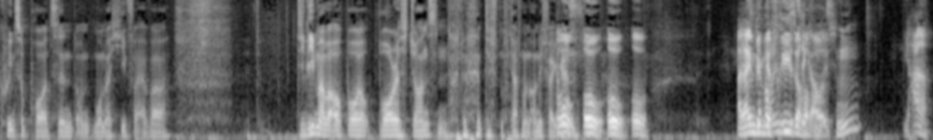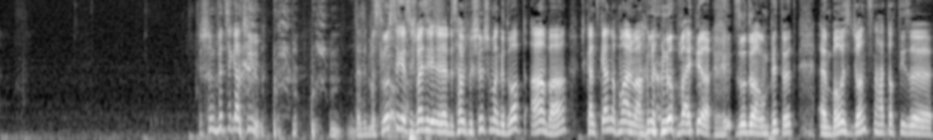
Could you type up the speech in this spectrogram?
Queen Support sind und Monarchie forever. Die lieben aber auch Bo Boris Johnson. Darf man auch nicht Oh, vergessen. oh, oh, oh. Allein sieht wegen der witzig hoffentlich. aus. Hm? Ja. Das ist schon ein witziger Typ. Das, sieht Das lustig Lustige aus, ist, ich weiß nicht, äh, das habe ich bestimmt schon mal gedroppt, aber ich kann es gern nochmal machen, nur weil ihr so darum bittet. Ähm, Boris Johnson hat doch diese,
